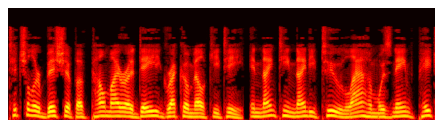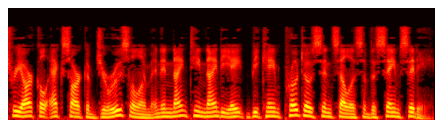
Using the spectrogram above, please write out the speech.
titular Bishop of Palmyra Dei Greco-Melkiti. In 1992 Laham was named Patriarchal Exarch of Jerusalem and in 1998 became Proto-Syncellus of the same city.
